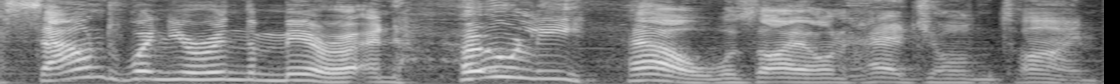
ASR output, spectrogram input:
a sound when you're in the mirror, and holy hell was I on edge on time.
